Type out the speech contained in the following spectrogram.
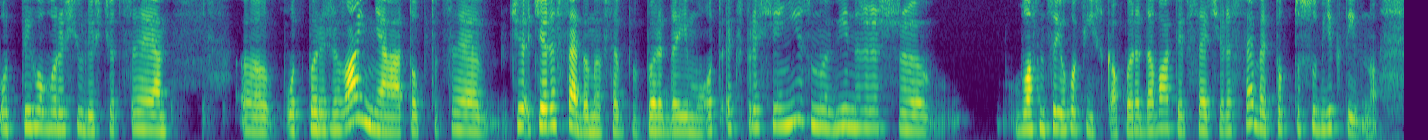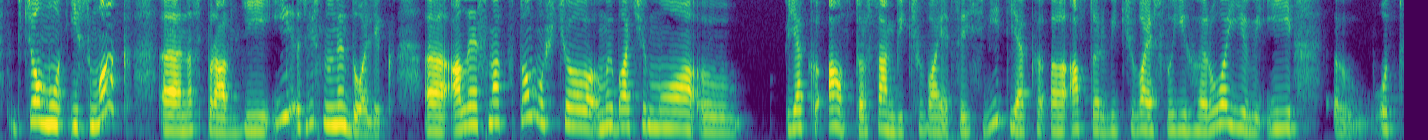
от ти говориш, Юлю, що це. Е, от переживання, тобто це через себе ми все передаємо. От експресіонізм, він же ж власне, це його фішка передавати все через себе, тобто суб'єктивно. В цьому і смак е, насправді, і, звісно, недолік. Е, але смак в тому, що ми бачимо. Е, як автор сам відчуває цей світ, як автор відчуває своїх героїв, і от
